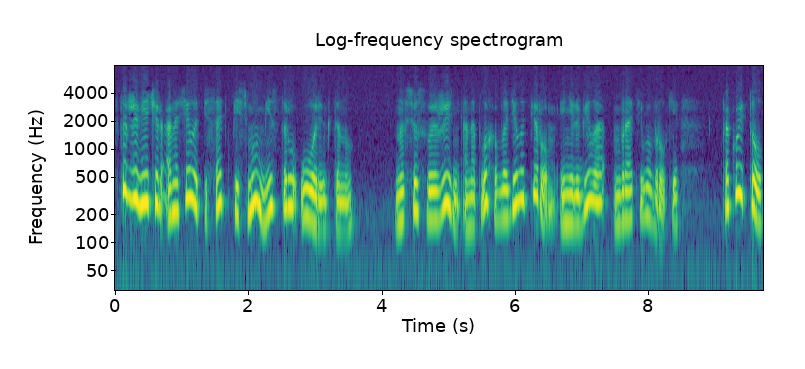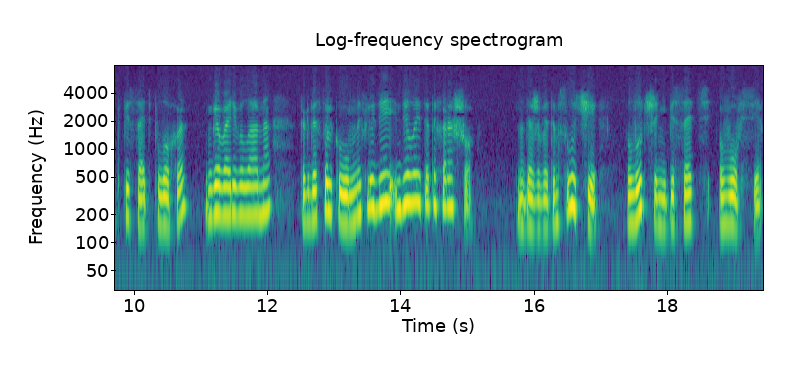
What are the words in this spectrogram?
В тот же вечер она села писать письмо мистеру Уоррингтону, но всю свою жизнь она плохо владела пером и не любила брать его в руки. «Какой толк писать плохо?» — говорила она, — «когда столько умных людей делает это хорошо. Но даже в этом случае лучше не писать вовсе».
